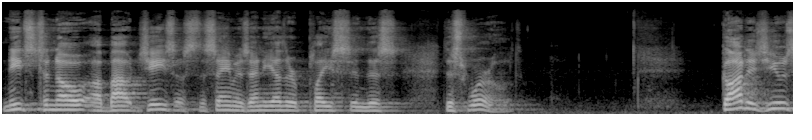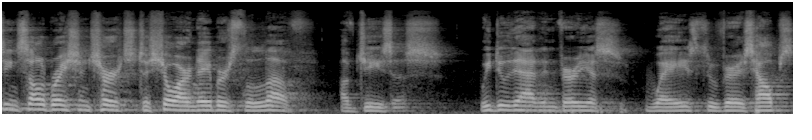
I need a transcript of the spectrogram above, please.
needs to know about Jesus the same as any other place in this, this world. God is using Celebration Church to show our neighbors the love of Jesus. We do that in various ways through various helps.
